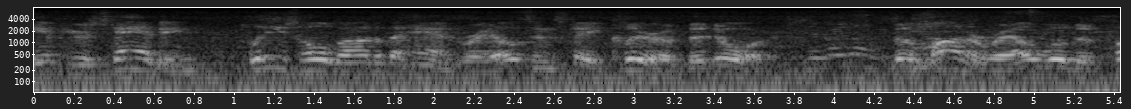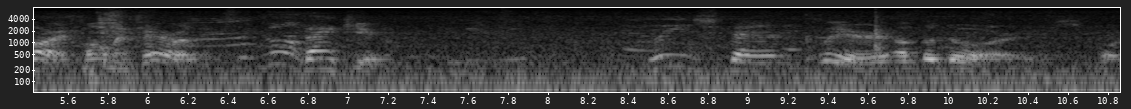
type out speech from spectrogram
If you're standing, please hold on to the handrails and stay clear of the doors. The monorail will depart momentarily. Thank you. Please stand clear of the doors. Por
